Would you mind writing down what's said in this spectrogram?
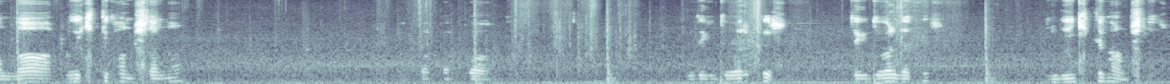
Allah burada kilitli kalmışlar lan. Bak bak bak bak. Buradaki duvarı kır. Buradaki duvarı da kır. Bildiğin kilitli kalmışlar.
